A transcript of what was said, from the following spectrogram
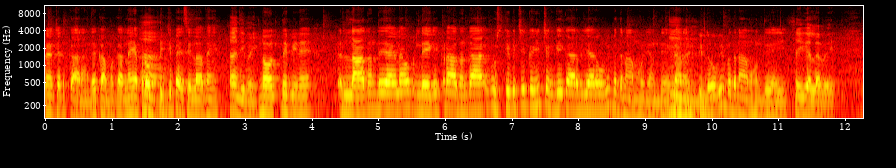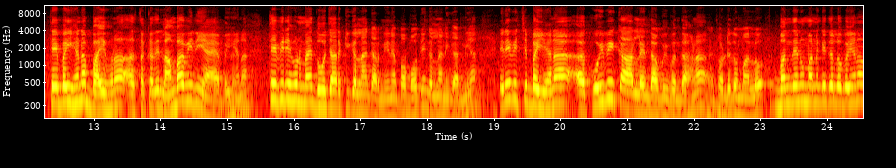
ਮੈਂ ਚੱਲ ਕਾਰਾਂ ਦੇ ਕੰਮ ਕਰ ਲਾਂ ਜਾਂ ਪ੍ਰਾਪਰਟੀ 'ਚ ਪੈਸੇ ਲਾ ਦਾਂ ਹਾਂਜੀ ਬਾਈ। ਨੌਲ ਦੇ ਵੀ ਨੇ ਲਾ ਦਿੰਦੇ ਆ ਅਗਲਾ ਉਹ ਲੈ ਕੇ ਕਢਾ ਦਿੰਦਾ ਉਸਕੇ ਵਿੱਚ ਕਈ ਚੰਗੇ ਕਾਰ ਬਾਜ਼ਾਰ ਉਹ ਵੀ ਬਦਨਾਮ ਹੋ ਜਾਂਦੇ ਆ ਕਾਰਾਂ ਢਿੱਲੇ ਉਹ ਵੀ ਬਦਨਾਮ ਹੁੰਦੇ ਆ ਜੀ। ਸਹੀ ਗੱਲ ਹੈ ਬਈ। ਤੇ ਬਈ ਹਨਾ ਬਾਈ ਹੋਰਾਂ ਅੱਜ ਤੱਕ ਕਦੇ ਲਾਂਬਾ ਵੀ ਨਹੀਂ ਆਇਆ ਬਈ ਹਨਾ। ਤੇ ਵੀਰੇ ਹੁਣ ਮੈਂ ਦੋ ਚਾਰ ਕੀ ਗੱਲਾਂ ਕਰਨੀਆਂ ਨੇ ਆਪਾਂ ਬਹੁਤੀਆਂ ਗੱਲਾਂ ਨਹੀਂ ਕਰਨੀਆਂ। ਇਹਦੇ ਵਿੱਚ ਬਈ ਹਨਾ ਅ, ਕੋਈ ਵੀ ਕਾਰ ਲੈਂਦਾ ਕੋਈ ਬੰਦਾ ਹਨਾ ਤੁਹਾਡੇ ਤੋਂ ਮੰਨ ਲਓ ਬੰਦੇ ਨੂੰ ਮੰਨ ਕੇ ਚੱਲੋ ਬਈ ਹਨਾ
